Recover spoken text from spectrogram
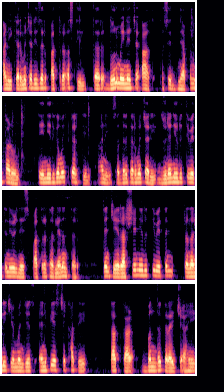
आणि कर्मचारी जर पात्र असतील तर दोन महिन्याच्या आत तसे ज्ञापन काढून ते निर्गमित करतील आणि सदर कर्मचारी जुन्या निवृत्तीवेतन योजनेस पात्र ठरल्यानंतर त्यांचे राष्ट्रीय निवृत्तीवेतन प्रणालीचे म्हणजेच एन पी एसचे खाते तात्काळ बंद करायचे आहे.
